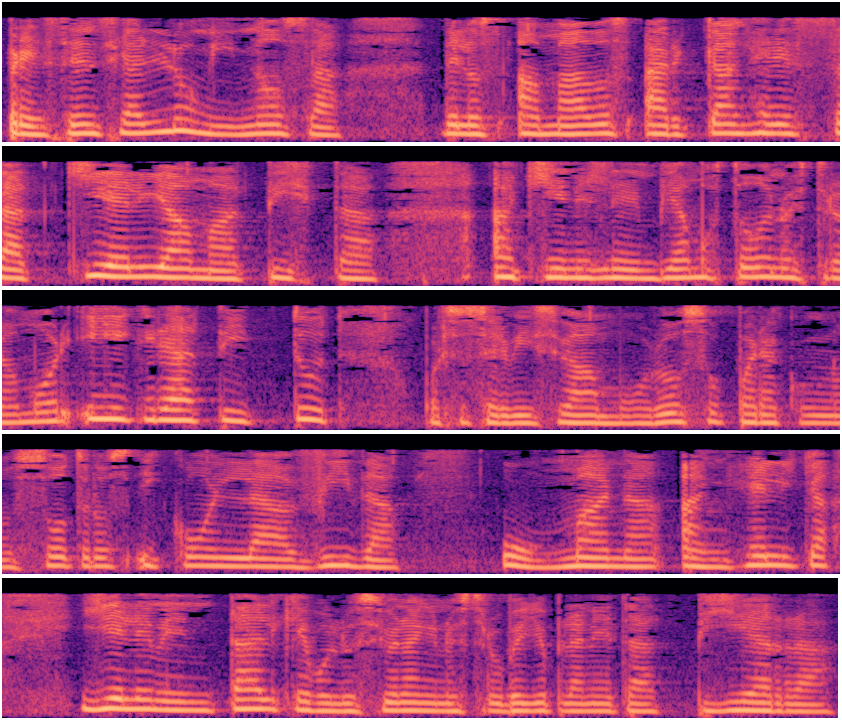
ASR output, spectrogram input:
presencia luminosa de los amados arcángeles Zadkiel y Amatista, a quienes le enviamos todo nuestro amor y gratitud por su servicio amoroso para con nosotros y con la vida humana, angélica y elemental que evolucionan en nuestro bello planeta Tierra.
